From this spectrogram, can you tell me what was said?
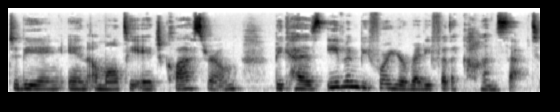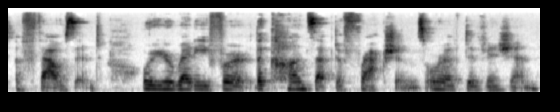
to being in a multi age classroom because even before you're ready for the concept of thousand, or you're ready for the concept of fractions or of division,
